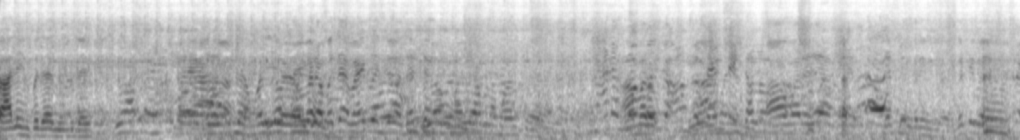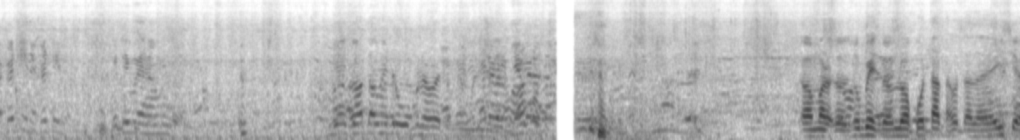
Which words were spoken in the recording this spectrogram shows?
હાલીને બધા અમે બધા અમારા તો શુભેચ્છ, લોકો ઉતારતા ઉતારતા જાય છે.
